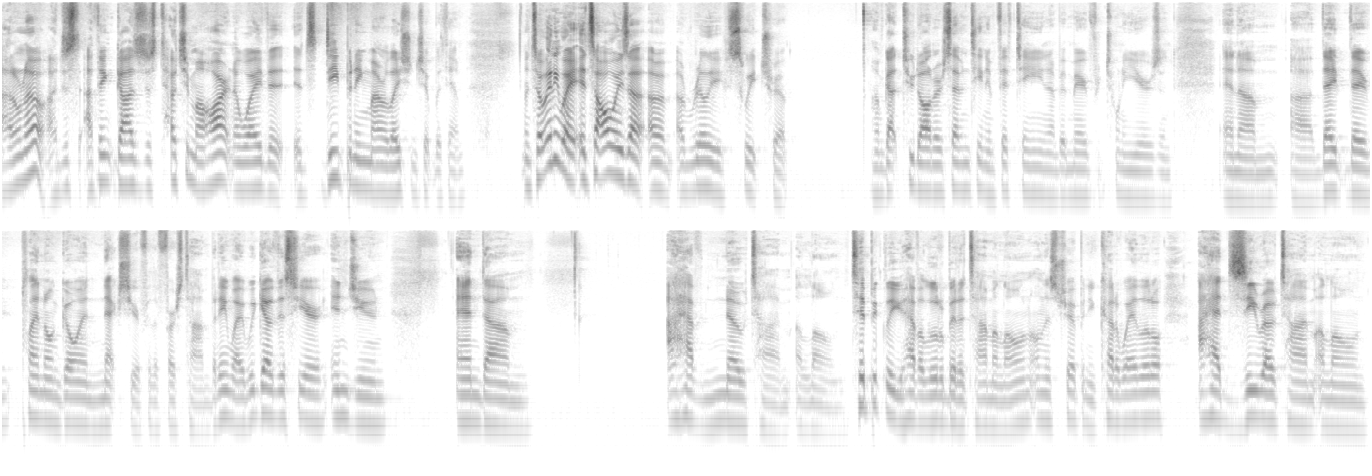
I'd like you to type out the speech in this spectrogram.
I don't know. I just I think God's just touching my heart in a way that it's deepening my relationship with Him. And so anyway, it's always a, a, a really sweet trip. I've got two daughters, 17 and 15. I've been married for 20 years, and and um, uh, they they plan on going next year for the first time. But anyway, we go this year in June, and um, I have no time alone. Typically, you have a little bit of time alone on this trip, and you cut away a little. I had zero time alone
